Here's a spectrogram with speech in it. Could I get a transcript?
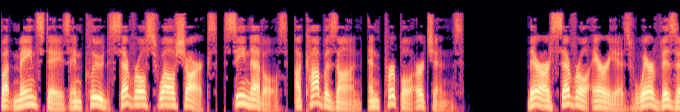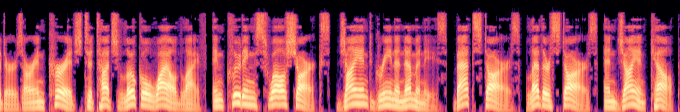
but mainstays include several swell sharks, sea nettles, a cabezon, and purple urchins. There are several areas where visitors are encouraged to touch local wildlife, including swell sharks, giant green anemones, bat stars, leather stars, and giant kelp.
